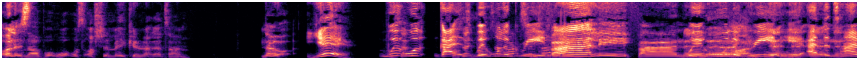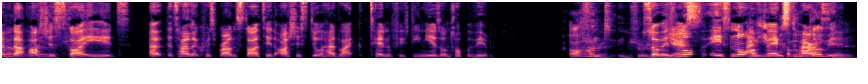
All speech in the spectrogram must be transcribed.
honestly, No, but what was Usher making at that time? no, yeah. We're all guys. that- We're all agreeing. Finally, finally. We're all agreeing here. At the time that yeah, Usher started, at the time that Chris Brown started, Usher still had like 10, 15 years on top of him. hundred. True. So it's Yes. not it's not And a he fair was still comparison.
